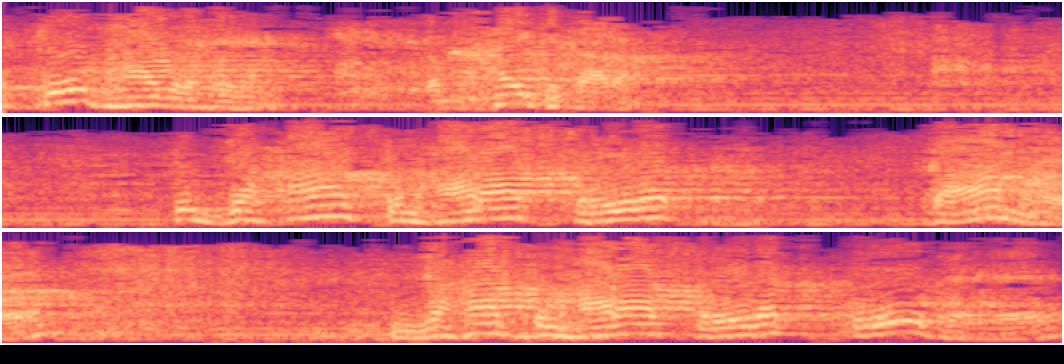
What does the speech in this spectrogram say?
तो क्यों भाग रहे हैं? तो भय के कारण। तो जहाँ तुम्हारा प्रेरक काम है, जहाँ तुम्हारा प्रेरक क्रोध है,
